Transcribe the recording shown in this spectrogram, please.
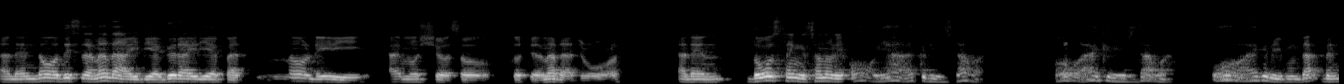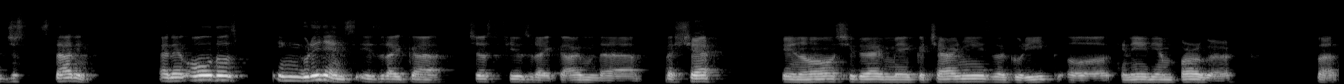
And then no, this is another idea, good idea, but no, really, I'm not sure. So go to another drawer, and then those things suddenly, oh yeah, I could use that one. Oh, I could use that one oh, I could even that, then just starting. And then all those ingredients is like, uh, just feels like I'm the, the chef, you know, should I make a Chinese a Greek or Canadian burger? But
